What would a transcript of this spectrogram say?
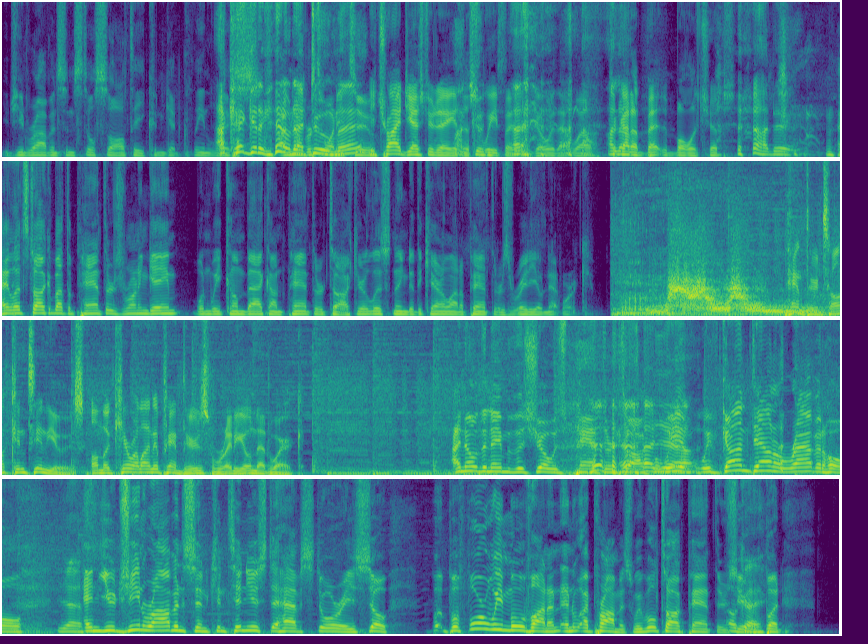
Eugene Robinson still salty, couldn't get clean. I can't get a hit on that number dude, man. 22. He tried yesterday in the sweep, but it didn't go with that well. I Took out know. a bet- bowl of chips. I did. Hey, let's talk about the Panthers running game when we come back on Panther Talk. You're listening to the Carolina Panthers Radio Network. Panther Talk continues on the Carolina Panthers Radio Network. I know the name of the show is Panther Talk, but we have, we've gone down a rabbit hole, Yes. and Eugene Robinson continues to have stories. So b- before we move on, and, and I promise we will talk Panthers here, but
